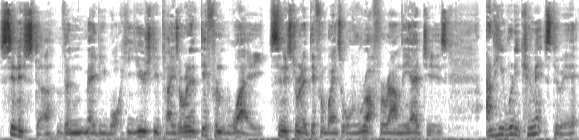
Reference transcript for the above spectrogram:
sinister than maybe what he usually plays, or in a different way, sinister in a different way, and sort of rough around the edges. And he really commits to it,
